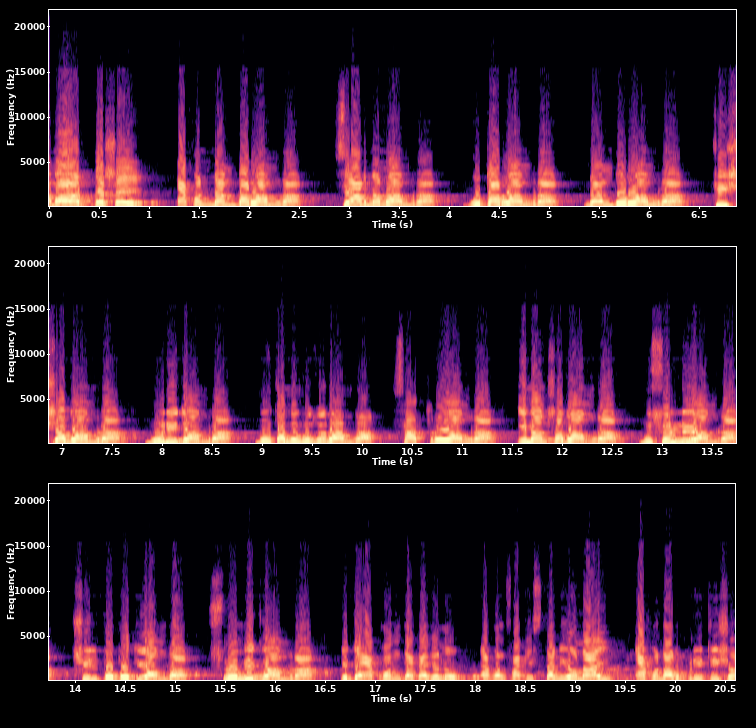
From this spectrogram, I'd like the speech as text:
আমার দেশে এখন মেম্বারও আমরা চেয়ারম্যানও আমরা ভোটারও আমরা মেম্বারও আমরা ফিসাবও আমরা, মুরিদও আমরা মোহতামি হুজুরও আমরা, ছাত্রও আমরা, ইমাম সাহেবও আমরা, মুসল্লিও আমরা, শিল্পপতিও আমরা, শ্রমিকও আমরা। কিন্তু এখন দেখা গেল, এখন পাকিস্তানিও নাই, এখন আর ব্রিটিশও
